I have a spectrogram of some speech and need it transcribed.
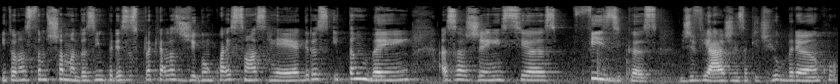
Então, nós estamos chamando as empresas para que elas digam quais são as regras e também as agências físicas de viagens aqui de Rio Branco,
